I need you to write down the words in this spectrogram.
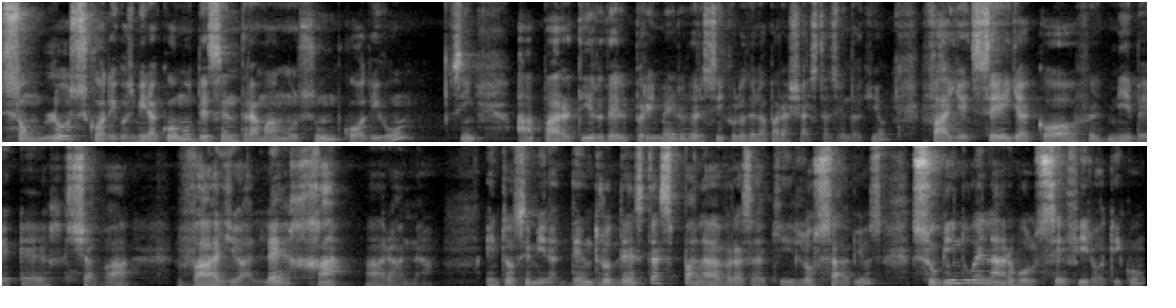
son los códigos. Mira cómo desentramamos un código. ¿Sí? a partir del primer versículo de la parasha. ¿Estás viendo aquí? Vayetze Yaakov mi be'er shava vayaleja arana. Entonces mira, dentro de estas palabras aquí, los sabios, subiendo el árbol sefirótico,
